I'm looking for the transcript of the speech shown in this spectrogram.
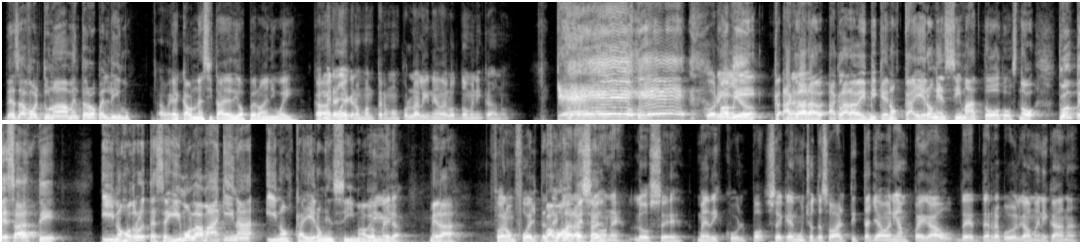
Desafortunadamente lo perdimos. El cabrón necesita de Dios, pero anyway. Pues mira, cual. ya que nos mantenemos por la línea de los dominicanos. ¿Qué? Corillo. Papi, aclara, aclara, baby, que nos cayeron encima a todos. ¿no? Tú empezaste y nosotros te seguimos la máquina y nos cayeron encima, Pues baby. mira. Mira. Fueron fuertes Vamos declaraciones, lo sé, me disculpo. Sé que muchos de esos artistas ya venían pegados desde República Dominicana,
